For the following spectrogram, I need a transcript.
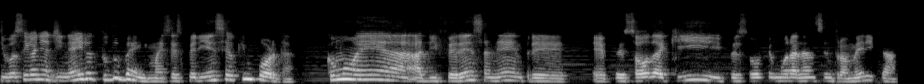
se você ganha dinheiro, tudo bem, mas a experiência é o que importa. Como é a, a diferença né, entre é, pessoal daqui e pessoal que mora lá em Centro-América?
